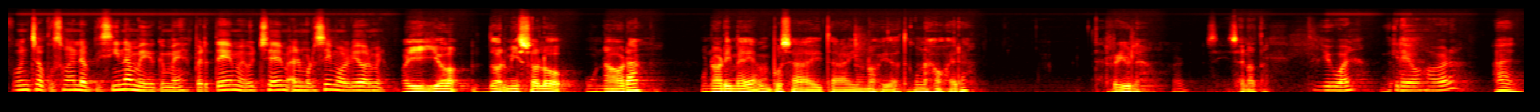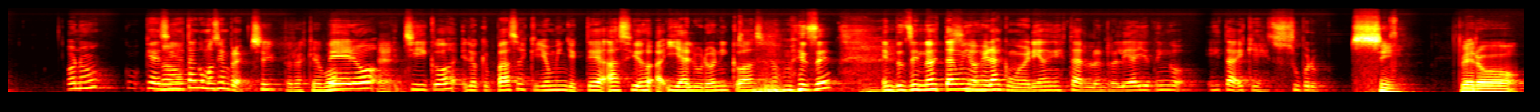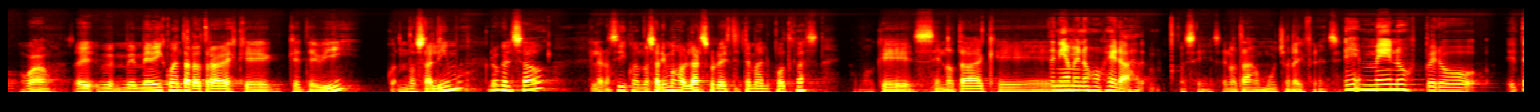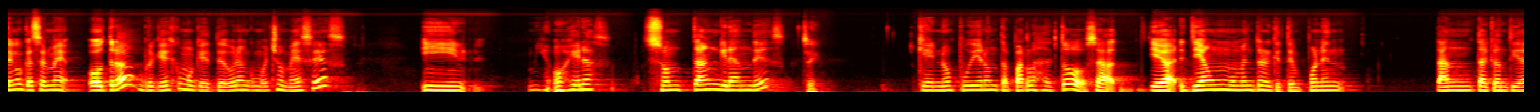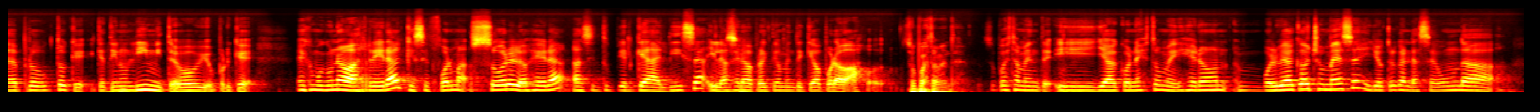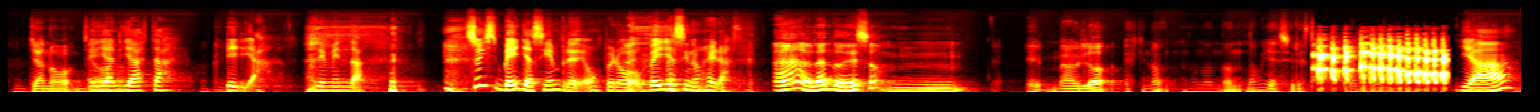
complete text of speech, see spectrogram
Fue un chapuzón en la piscina, medio que me desperté, me duché, almorcé y me volví a dormir. Oye, yo dormí solo una hora, una hora y media, me puse a editar ahí unos videos, tengo unas ojeras. Terrible. Sí, se nota. Yo igual, creo. A ver. Ah, ¿O no? ¿Qué decís? No. Están como siempre. sí, pero es que vos... Pero, Eh. chicos, lo que pasa es que yo me inyecté ácido hialurónico hace unos meses. Entonces no están mis Sí. ojeras como deberían estarlo. En realidad yo tengo esta, es que es súper... Sí, pero, wow. Eh, me, me di cuenta la otra vez que, que te vi cuando salimos, creo que el sábado. Claro. Sí, cuando salimos a hablar sobre este tema del podcast, como que se notaba que... Tenía menos ojeras. Sí, se notaba mucho la diferencia. Es menos, pero tengo que hacerme otra porque es como que te duran como ocho meses y mis ojeras son tan grandes Sí. que no pudieron taparlas del todo. O sea, llega, llega un momento en el que te ponen tanta cantidad de producto que, que tiene un límite, obvio, porque es como que una barrera que se forma sobre la ojera, así tu piel queda lisa y la Sí. ojera prácticamente queda por abajo. Supuestamente. Supuestamente. Y ya con esto me dijeron, volví acá ocho meses y yo creo que en la segunda Ya no... ya ella baja. ya está bella, tremenda. Sois bella siempre, digamos, pero bella sin ojeras. Ah, hablando de eso, mm, eh, me habló, es que no, no, no, no- no voy a decir esto, Ya,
